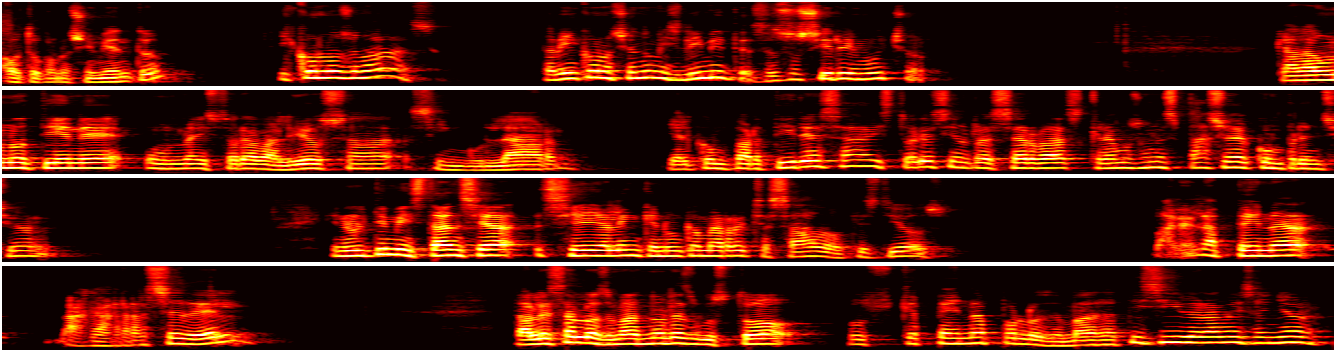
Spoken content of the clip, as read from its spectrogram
autoconocimiento, y con los demás. También conociendo mis límites, eso sirve mucho. Cada uno tiene una historia valiosa, singular, y al compartir esa historia sin reservas, creamos un espacio de comprensión. En última instancia, si hay alguien que nunca me ha rechazado, que es Dios, vale la pena agarrarse de Él. Tal vez a los demás no les gustó, pues qué pena por los demás. A ti sí, verá mi Señor.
